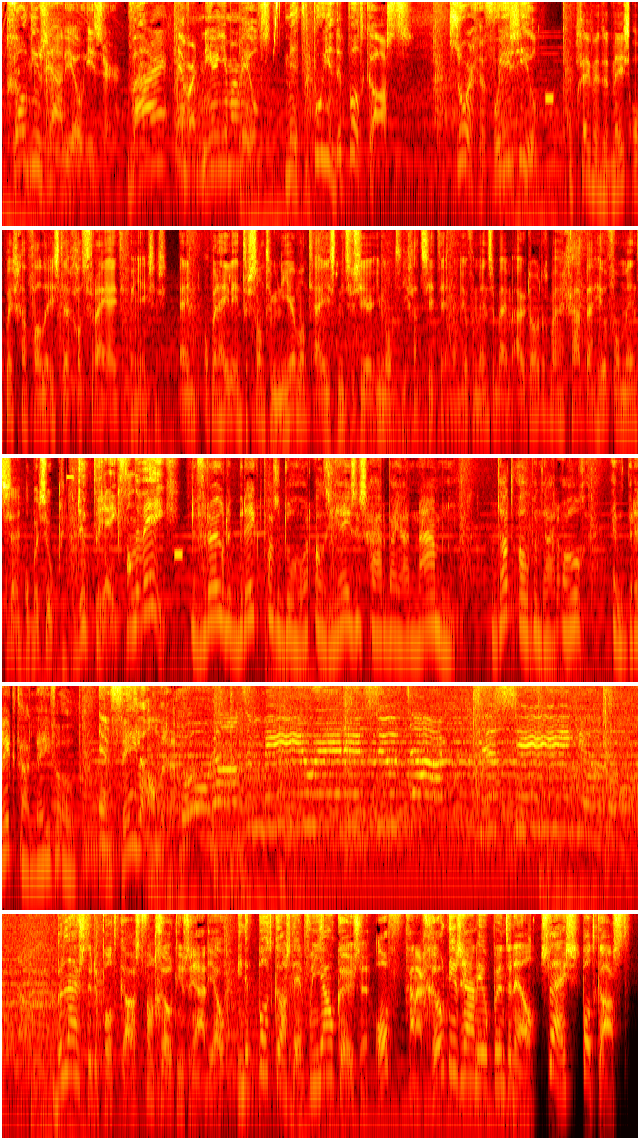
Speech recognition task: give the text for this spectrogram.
Grootnieuwsradio is er. Waar en wanneer je maar wilt. Met boeiende podcasts. Zorgen voor je ziel. Op een gegeven moment het meest op is gaan vallen is de gastvrijheid van Jezus. En op een hele interessante manier, want hij is niet zozeer iemand die gaat zitten en dan heel veel mensen bij hem uitnodigt, maar hij gaat bij heel veel mensen op bezoek. De preek van de week. De vreugde breekt pas door als Jezus haar bij haar naam noemt. Dat opent haar ogen en breekt haar leven open. En vele andere. Beluister de podcast van Grootnieuws Radio in de podcast-app van jouw keuze. Of ga naar grootnieuwsradio.nl slash podcast.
